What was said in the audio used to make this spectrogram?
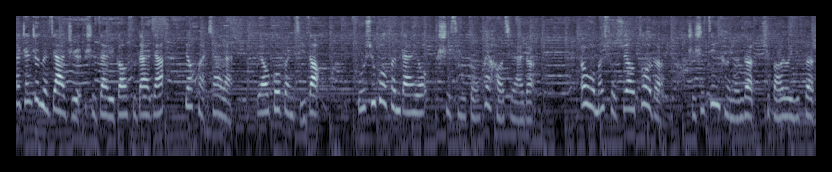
它真正的价值是在于告诉大家要缓下来，不要过分急躁。无需过分担忧，事情总会好起来的。而我们所需要做的，只是尽可能的去保有一份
